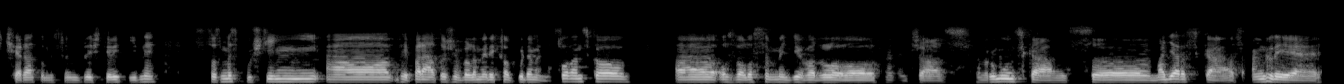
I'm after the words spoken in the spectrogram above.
včera to myslím byly čtyři týdny, co jsme spuštění a vypadá to, že velmi rychle půjdeme na Slovensko. A ozvalo se mi divadlo třeba z Rumunska, z Maďarska, z Anglie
